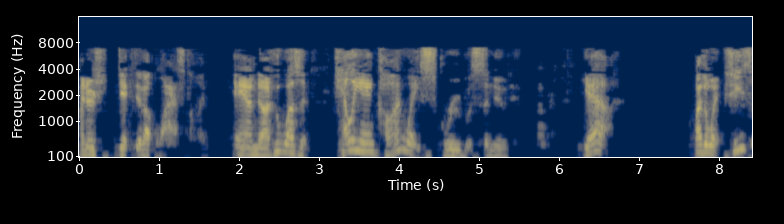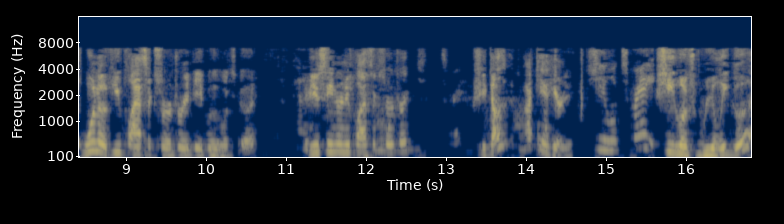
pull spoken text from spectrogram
I know she dicked it up last time. And, uh, who was it? Kellyanne Conway screwed with Sununu. Yeah. By the way, she's one of the few plastic surgery people who looks good. Have you seen her new plastic surgery? She does. I can't hear you. She looks great. She looks really good.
